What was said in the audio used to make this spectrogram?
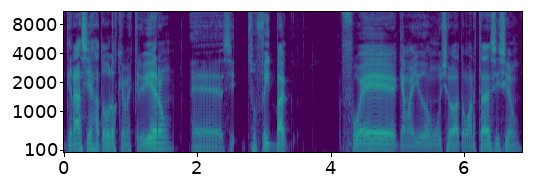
gracias a todos los que me escribieron. Eh, su feedback fue que me ayudó mucho a tomar esta decisión.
